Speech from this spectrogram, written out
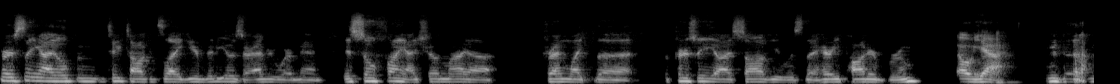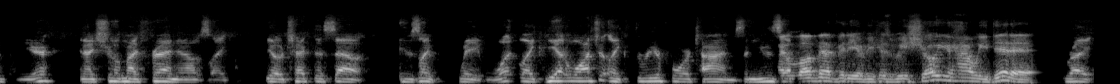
first thing I open TikTok, it's like your videos are everywhere, man. It's so funny. I showed my uh, friend like the the first video I saw of you was the Harry Potter broom. Oh yeah, with the, with the mirror, and I showed my friend, and I was like, "Yo, check this out." He was like, wait, what? Like he had to watch it like three or four times, and he was. I like, love that video because we show you how he did it, right?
